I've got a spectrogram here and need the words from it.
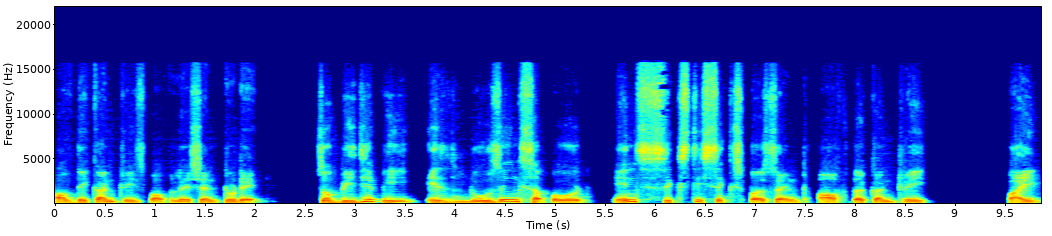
of the country's population today. So BJP is losing support in 66% of the country by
